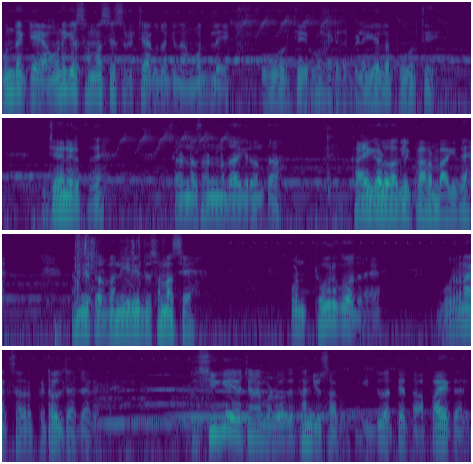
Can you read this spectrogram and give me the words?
ಮುಂದಕ್ಕೆ ಅವನಿಗೆ ಸಮಸ್ಯೆ ಸೃಷ್ಟಿಯಾಗೋದಕ್ಕಿಂತ ಮೊದಲೇ ಪೂರ್ತಿ ಹೂ ಬಿಟ್ಟಿದೆ ಬೆಳಿಗ್ಗೆಲ್ಲ ಪೂರ್ತಿ ಜೇನಿರ್ತದೆ ಸಣ್ಣ ಸಣ್ಣದಾಗಿರುವಂಥ ಕಾಯಿಗಳು ಆಗಲಿಕ್ಕೆ ಪ್ರಾರಂಭ ಆಗಿದೆ. ನಮಗೆ ಸ್ವಲ್ಪ ನೀರಿದ್ದು ಸಮಸ್ಯೆ. ಒಂದು ಟೂರ್ಗೆ ಹೋದರೆ ಮೂರ್ನಾಲ್ಕು ಸಾವಿರ ಪೆಟ್ರೋಲ್ ಚಾರ್ಜ್ ಆಗುತ್ತೆ. ಕೃಷಿಗೆ ಯೋಚನೆ ಮಾಡುವಾಗ ಕಂಜೂಸ್ ಆಗುತ್ತೆ. ಇದು ಅತ್ಯಂತ ಅಪಾಯಕಾರಿ.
